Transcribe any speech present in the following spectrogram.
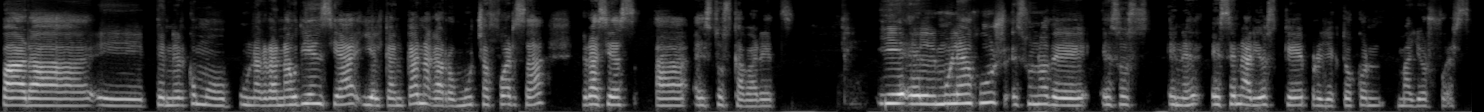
para eh, tener como una gran audiencia y el Cancán agarró mucha fuerza gracias a estos cabarets. Y el Moulin Rouge es uno de esos escenarios que proyectó con mayor fuerza.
